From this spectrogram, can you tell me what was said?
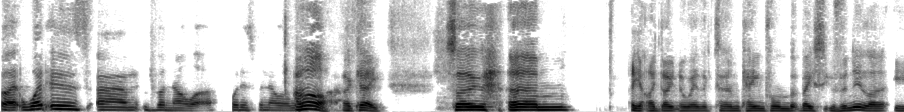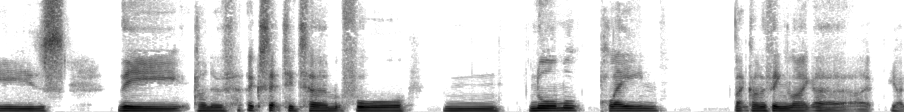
But what is um, vanilla? What is vanilla? Oh, okay. So um, yeah, I don't know where the term came from, but basically, vanilla is the kind of accepted term for mm, normal, plain, that kind of thing. Like, uh, you know,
